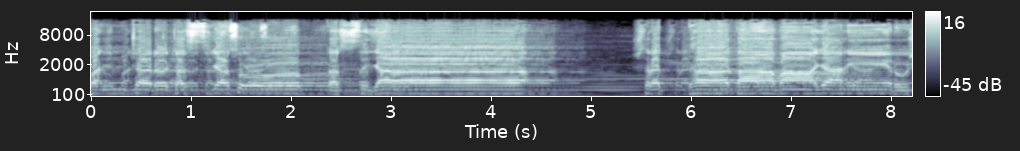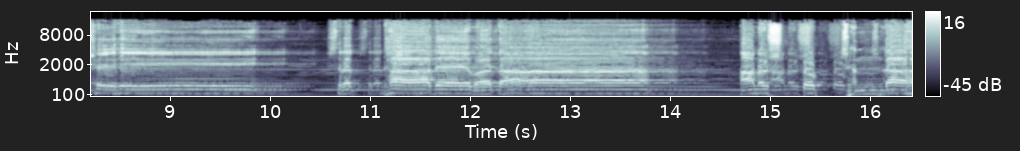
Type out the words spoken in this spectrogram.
पञ्चरुचस्य सूक्तस्य श्रद्धातामायनी ऋषिः श्रद्धा देवता अनुष्टुप्छन्दः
